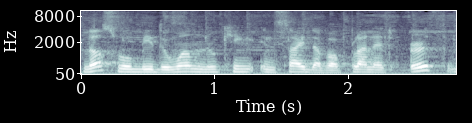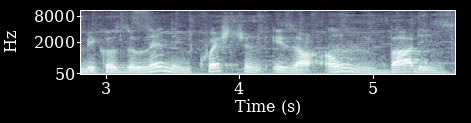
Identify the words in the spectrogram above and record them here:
Lost will be the one looking inside of our planet Earth because the land in question is our own bodies.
